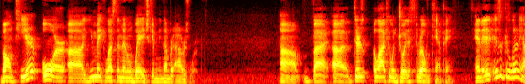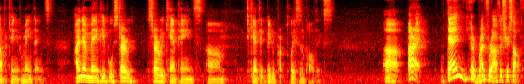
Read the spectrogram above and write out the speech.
volunteer or uh, you make less than minimum wage given the number of hours worked. Um, but uh, there's a lot of people enjoy the thrill of a campaign, and it is a good learning opportunity for many things. I know many people who started started with campaigns um, to get to bigger places in politics. Uh, all right, then you can run for office yourself.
